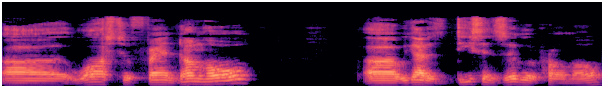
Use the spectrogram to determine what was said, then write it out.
uh, lost to Fandunghole. Uh, we got a decent Ziggler promo.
